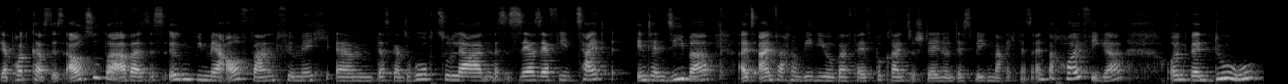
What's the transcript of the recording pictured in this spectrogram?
Der Podcast ist auch super, aber es ist irgendwie mehr Aufwand für mich, ähm, das Ganze hochzuladen. Das ist sehr, sehr viel zeitintensiver, als einfach ein Video bei Facebook reinzustellen. Und deswegen mache ich das einfach häufiger. Und wenn du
